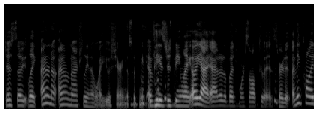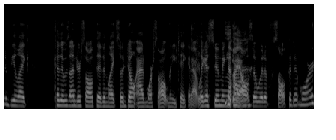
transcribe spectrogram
just so like i don't know i don't actually know why he was sharing this with me if he's just being like oh yeah i added a bunch more salt to it and started i think probably to be like because it was undersalted and like so don't add more salt when you take it out. Like assuming that I also would have salted it more.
